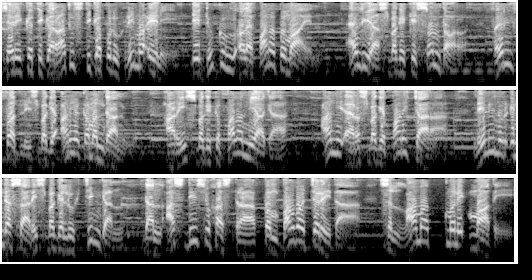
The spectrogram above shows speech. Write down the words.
seri ke-335 ini didukung oleh para pemain Elias sebagai Kisontor, Ferry Fadli sebagai Arya Kamandanu, Haris sebagai Kepala Niaga, Ani R sebagai Paricara, Lili Nur Indasari sebagai Luh Jinggan, dan Asdi Suhastra pembawa cerita. Selamat menikmati.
